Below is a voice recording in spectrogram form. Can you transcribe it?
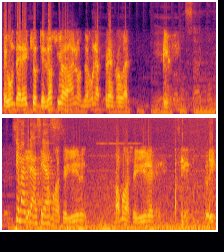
es un derecho de los ciudadanos, no es una prerrogativa. Muchísimas gracias. Vamos a seguir, vamos a seguir eh, haciendo eh,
